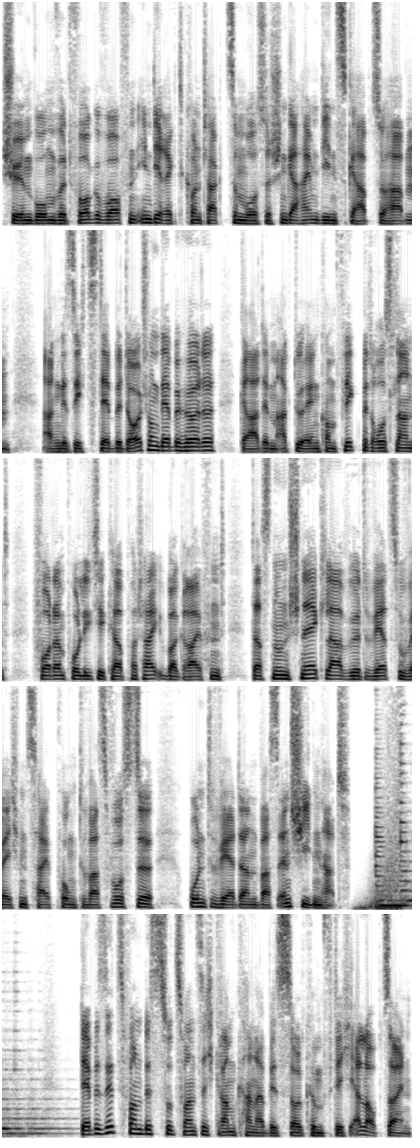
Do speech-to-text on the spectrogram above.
Schönbohm wird vorgeworfen, indirekt Kontakt zum russischen Geheimdienst gehabt zu haben. Angesichts der Bedeutung der Behörde, gerade im aktuellen Konflikt mit Russland, fordern Politiker parteiübergreifend, dass nun schnell klar wird, wer zu welchem Zeitpunkt was wusste und wer dann was entschieden hat. Der Besitz von bis zu 20 Gramm Cannabis soll künftig erlaubt sein.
